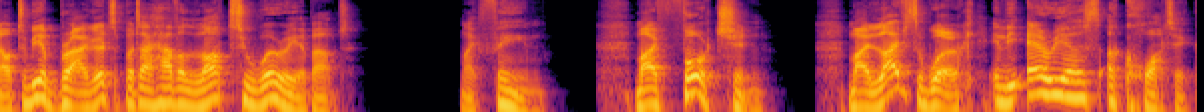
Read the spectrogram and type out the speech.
Not to be a braggart, but I have a lot to worry about. My fame, my fortune, my life's work in the areas aquatic.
